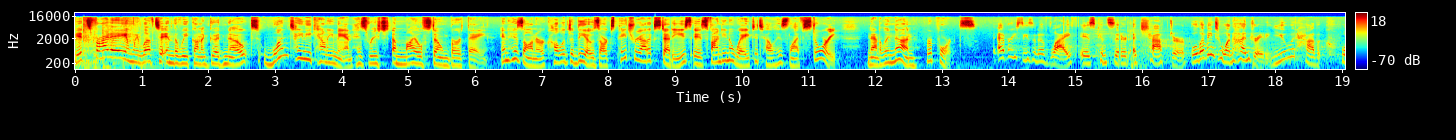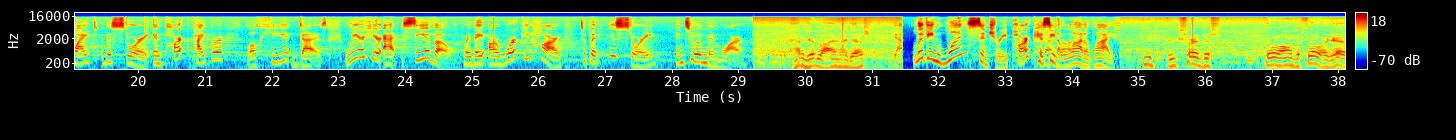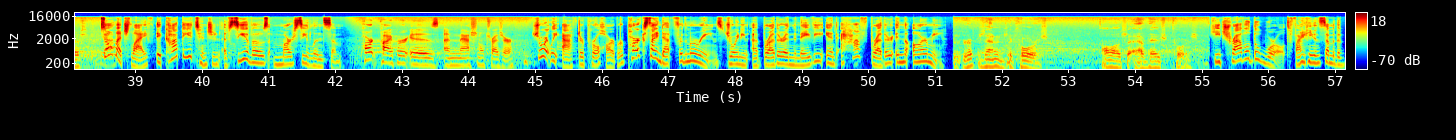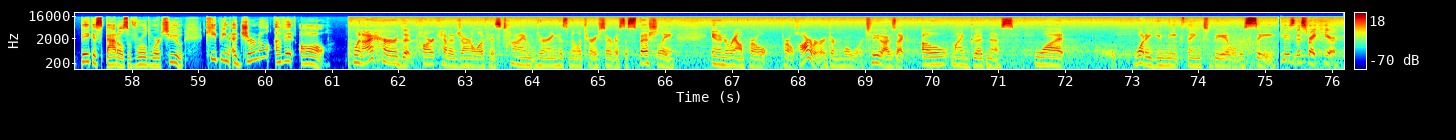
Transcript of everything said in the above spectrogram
It's Friday, and we love to end the week on a good note. One Taney County man has reached a milestone birthday. In his honor, College of the Ozarks Patriotic Studies is finding a way to tell his life story. Natalie Nunn reports. Every season of life is considered a chapter. Well, living to 100, you would have quite the story. In Parke Piper, well, he does. We are here at C of O, where they are working hard to put his story into a memoir. Had a good life, I guess. Living one century, Parke has seen a lot of life. You, you sort of just go along with the flow, I guess. So much life, it caught the attention of C of O's Marcy Linsom. Parke Piper is a national treasure. Shortly after Pearl Harbor, Parke signed up for the Marines, joining a brother in the Navy and a half brother in the Army. It represented the corps, all those aviation corps. He traveled the world, fighting in some of the biggest battles of World War II, keeping a journal of it all. When I heard that Parke had a journal of his time during his military service, especially in and around Pearl, Pearl Harbor during World War II, I was like, oh my goodness, what, what a unique thing to be able to see. Who's this right here?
